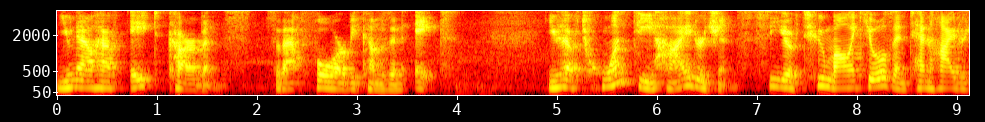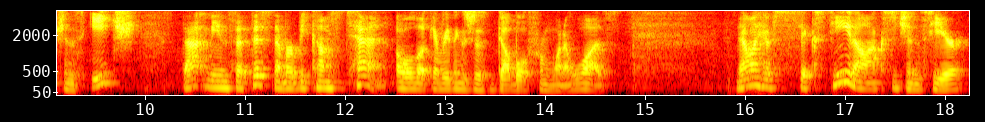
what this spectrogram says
You now have 8 carbons, so that 4 becomes an 8. You have 20 hydrogens. See, you have two molecules and 10 hydrogens each. That means that this number becomes 10. Oh, look, everything's just double from what it was. Now I have 16 oxygens here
